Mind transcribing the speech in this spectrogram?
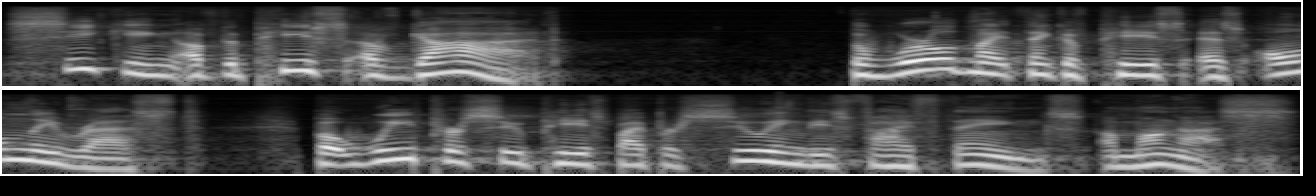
seeking of the peace of God. The world might think of peace as only rest, but we pursue peace by pursuing these five things among us.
